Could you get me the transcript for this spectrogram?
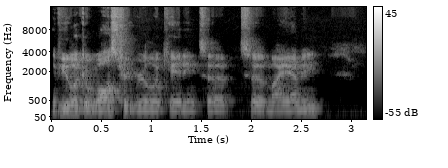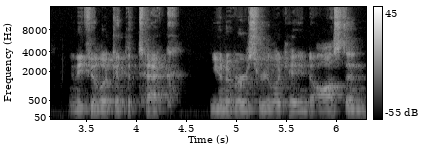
if you look at Wall Street relocating to, to Miami, and if you look at the tech universe relocating to Austin,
